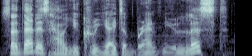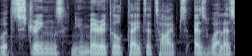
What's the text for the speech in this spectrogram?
So that is how you create a brand new list with strings, numerical data types, as well as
